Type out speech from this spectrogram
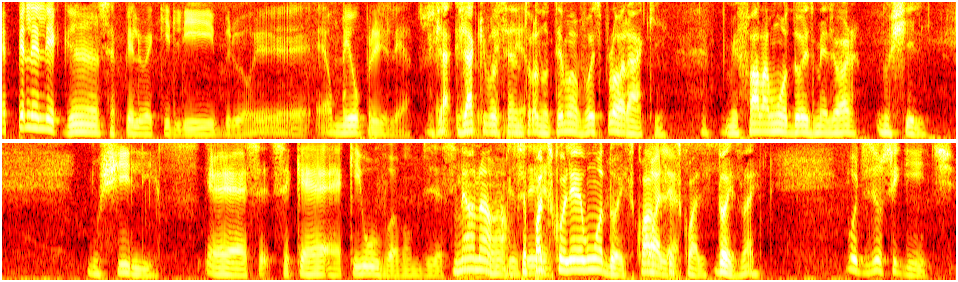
é pela elegância, pelo equilíbrio, é, é o meu predileto. Já, já que você predileto. entrou no tema, eu vou explorar aqui. Me fala um ou dois melhor no Chile. No Chile, você é, quer é, que uva, vamos dizer assim? Não, não, não. Você pode escolher um ou dois. Qual Olha, você escolhe? Dois, vai. Vou dizer o seguinte:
